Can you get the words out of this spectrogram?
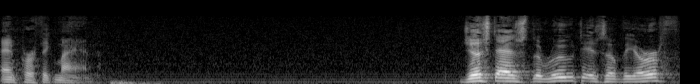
and perfect man. Just as the root is of the earth,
